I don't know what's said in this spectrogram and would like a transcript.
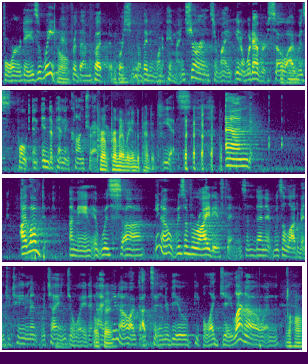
four days a week Oh. for them, but of course, you know, they didn't want to pay my insurance or my, you know, whatever. So I was, quote, an independent contractor. Per- permanently independent. Yes. and I loved it. I mean, it was, uh, you know, it was a variety of things. And then it was a lot of entertainment, which I enjoyed. And I, you know, I got to interview people like Jay Leno and, Uh-huh.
